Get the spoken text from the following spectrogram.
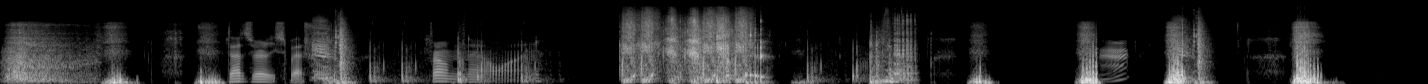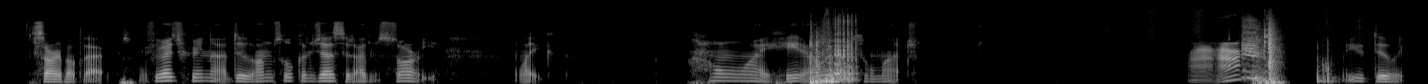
That's really special. From now on. Sorry about that. If you guys are hearing that, dude, I'm so congested. I'm sorry. Like, I don't know why I hate allergies so much. Uh-huh. What are you doing?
